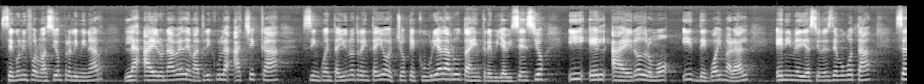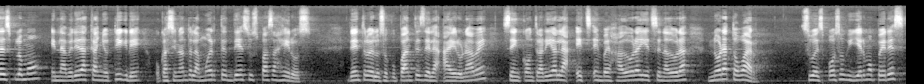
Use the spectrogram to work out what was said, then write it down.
Según información preliminar, la aeronave de matrícula HK 5138 que cubría la ruta entre Villavicencio y el aeródromo y de Guaymaral en inmediaciones de Bogotá se desplomó en la vereda Caño Tigre, ocasionando la muerte de sus pasajeros. Dentro de los ocupantes de la aeronave se encontraría la ex embajadora y ex senadora Nora Tobar, su esposo Guillermo Pérez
